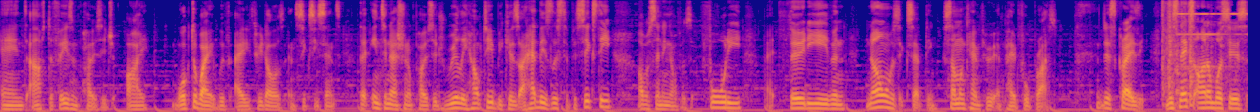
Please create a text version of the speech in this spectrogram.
and after fees and postage, I walked away with $83.60. That international postage really helped here because I had these listed for 60, I was sending offers at 40, at 30 even. No one was accepting. Someone came through and paid full price. just crazy. This next item was this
